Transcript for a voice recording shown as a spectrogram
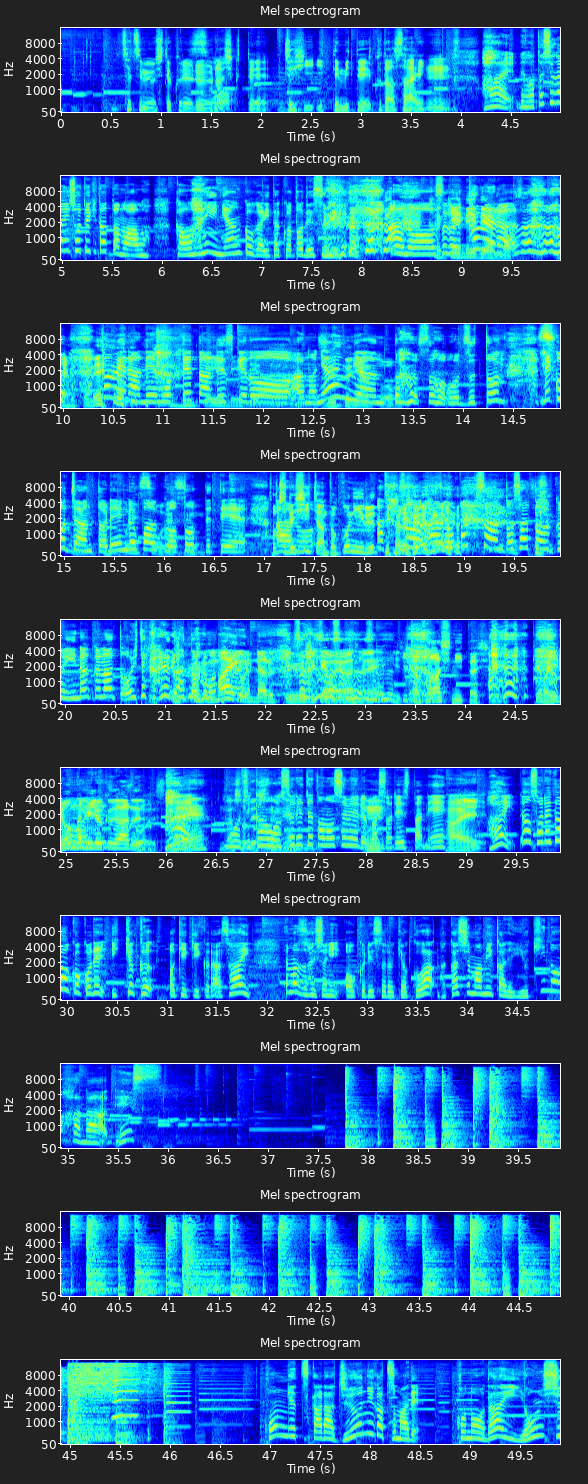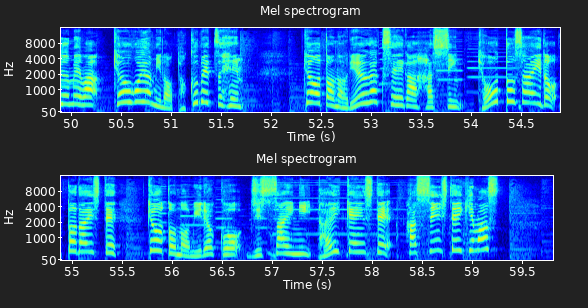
説明をしてくれるらしくてぜひ行ってみてください。うん。はい、で私が印象的だったのはあの可愛いにゃんこがいたことですね。あのすごいカメラのそね。カメラね持ってったんですけど、あのにゃんにゃんとそうもうずっと猫ちゃんとレンガパークを撮ってて、途中でしーちゃんどこにいるって。あそうあのパクさんと佐藤くんいなくなって置いてかれたと思った迷子になるっていう事件はありましたそうそうそうねしーちゃん探しに行ったし。でもいろんな魅力がある。そうですはい。ね、もう時間を忘れてた楽しめる場所でしたね。はい。はい、ではそれではここで一曲お聴きください。でまず最初にお送りする曲は中島美嘉で雪の花です。今月から12月までこの第4週目は京語読みの特別編。京都の留学生が発信京都サイドと題して京都の魅力を実際に体験して発信していきます。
